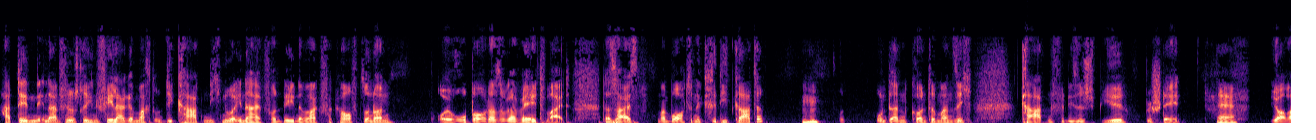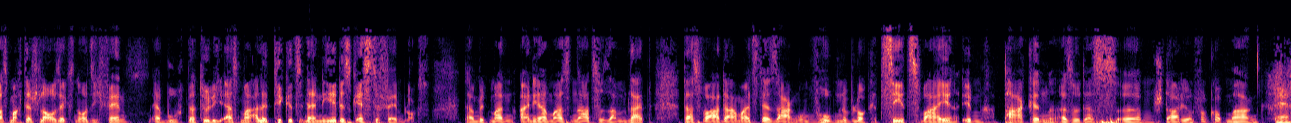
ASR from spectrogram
hat den in Anführungsstrichen Fehler gemacht und die Karten nicht nur innerhalb von Dänemark verkauft, sondern Europa oder sogar weltweit. Das heißt, man brauchte eine Kreditkarte mhm. und, und, dann konnte man sich Karten für dieses Spiel bestellen. Ja ja, was macht der schlaue 96-Fan? Er bucht natürlich erstmal alle Tickets in der Nähe des Gäste-Fanblocks, damit man einigermaßen nah zusammenbleibt. Das war damals der sagenumwobene Block C2 im Parken, also das ähm, Stadion von Kopenhagen. Ja.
